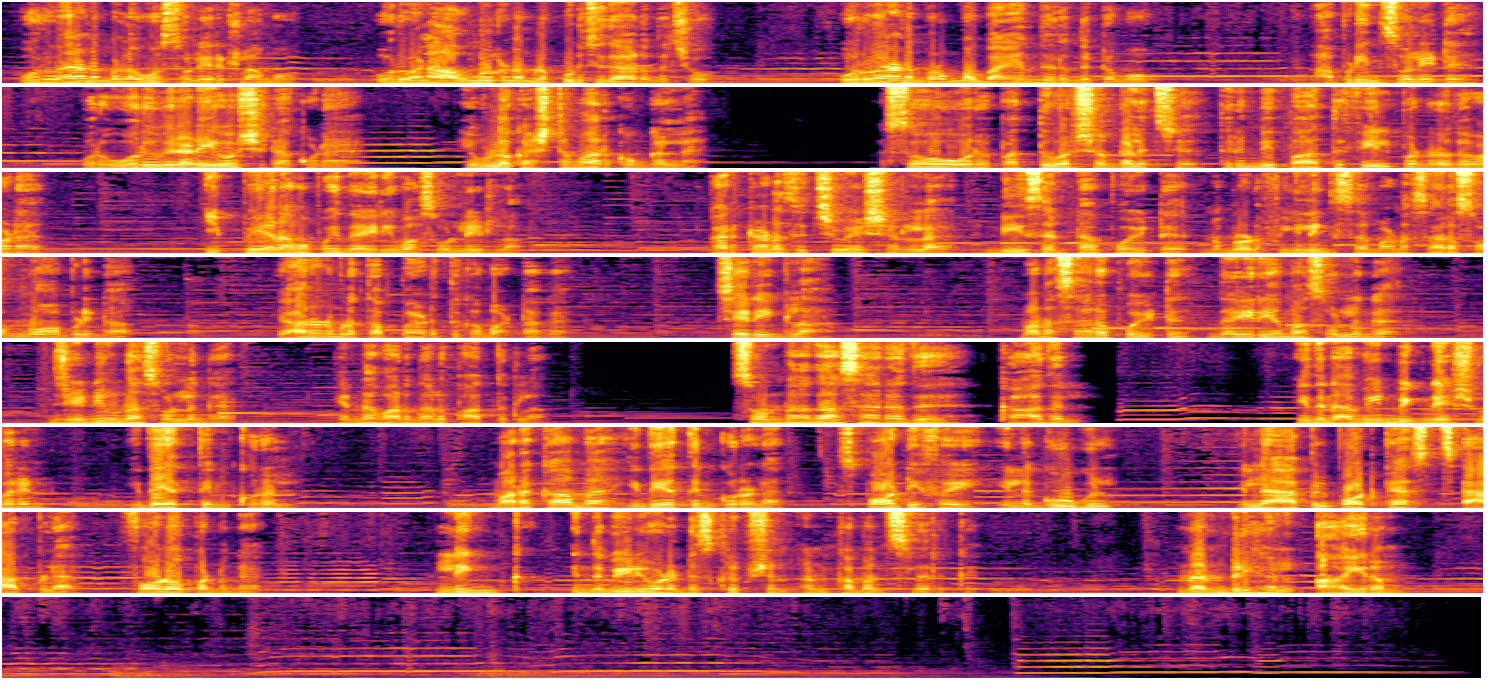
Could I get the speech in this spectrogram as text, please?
ஒருவேளை நம்ம லவ்வை சொல்லியிருக்கலாமோ? ஒருவேளை அவங்களுக்கும் நம்மளை பிடிச்சதாக இருந்துச்சோ? ஒருவேளை நம்ம ரொம்ப பயந்து இருந்துட்டோமோ? அப்படின்னு சொல்லிட்டு ஒரு ஒரு வினாடி யோசிச்சிட்டா கூட எவ்வளோ கஷ்டமாக இருக்குங்கல்ல ஸோ ஒரு பத்து வருஷம் கழிச்சு திரும்பி பார்த்து ஃபீல் பண்ணுறத விட இப்போயே நம்ம போய் தைரியமாக சொல்லிடலாம். கரெக்டான சுச்சுவேஷனில் டீசெண்டாக போயிட்டு நம்மளோட ஃபீலிங்ஸை மனசார சொன்னோம் அப்படின்னா யாரும் நம்மளை தப்பாக எடுத்துக்க மாட்டாங்க. சரிங்களா? மனசார போயிட்டு தைரியமாக சொல்லுங்கள் ஜென்யூனாக சொல்லுங்கள் என்னவாக இருந்தாலும் பார்த்துக்கலாம். சொன்னாதான் சார் அது காதல். இது நவீன் விக்னேஸ்வரன் இதயத்தின் குரல். மறக்காமல் இதயத்தின் குரலை ஸ்பாட்டிஃபை இல்லை கூகுள் இல்லை ஆப்பிள் பாட்காஸ்ட்ஸ் ஆப்பில் ஃபாலோ பண்ணுங்கள் லிங்க் இந்த வீடியோட டிஸ்கிரிப்ஷன் அண்ட் கமெண்ட்ஸில் இருக்குது நன்றிகள் ஆயிரம்.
